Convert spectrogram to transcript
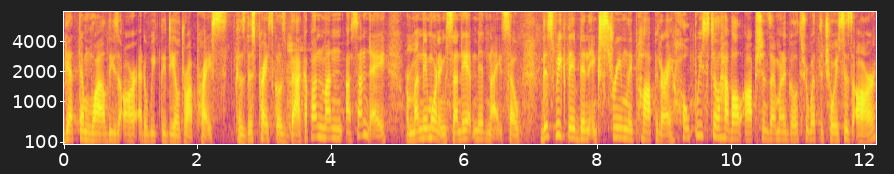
get them while these are at a weekly deal drop price because this price goes back up on Mon- uh, Sunday or Monday morning, Sunday at midnight. So this week they've been extremely popular. I hope we still have all options. I'm gonna go through what the choices are.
